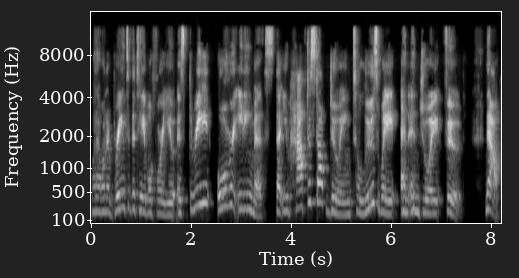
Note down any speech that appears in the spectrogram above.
what I want to bring to the table for you is three overeating myths that you have to stop doing to lose weight and enjoy food. Now,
